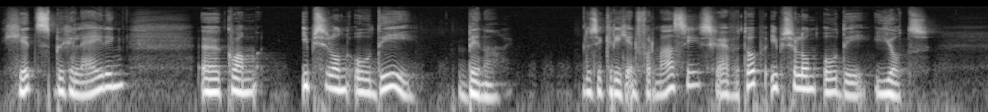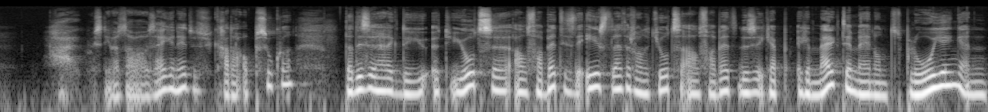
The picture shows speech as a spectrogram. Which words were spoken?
gids, begeleiding, eh, kwam YOD binnen. Dus ik kreeg informatie, schrijf het op, YOD, J. Ja, ik wist niet wat dat wou zeggen, hè, dus ik ga dat opzoeken. Dat is eigenlijk de, het Joodse alfabet, is de eerste letter van het Joodse alfabet. Dus ik heb gemerkt in mijn ontplooiing en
